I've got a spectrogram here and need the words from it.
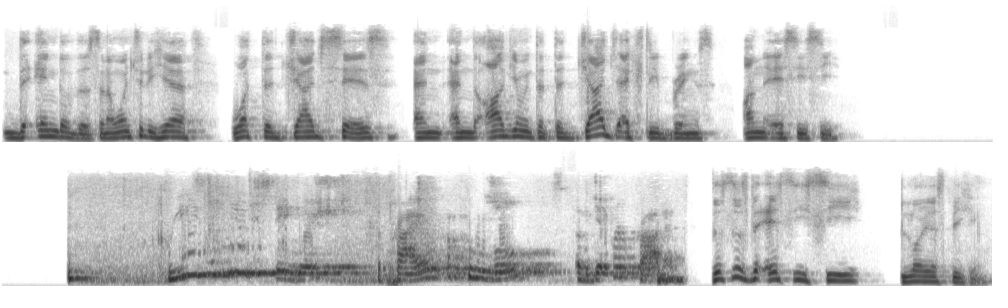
the end of this, and I want you to hear what the judge says and, and the argument that the judge actually brings on the SEC. Reasonably distinguished the prior approval of different products. This is the SEC lawyer speaking.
